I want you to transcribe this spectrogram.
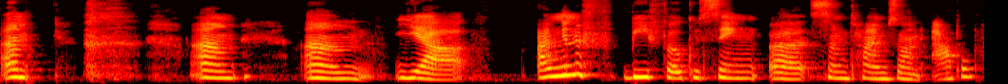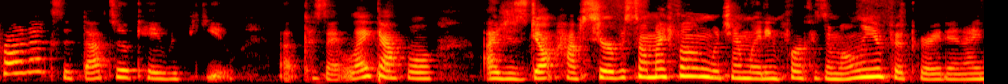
um, um, um, yeah. I'm gonna f- be focusing uh, sometimes on Apple products, if that's okay with you, because uh, I like Apple. I just don't have service on my phone, which I'm waiting for because I'm only in fifth grade and I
